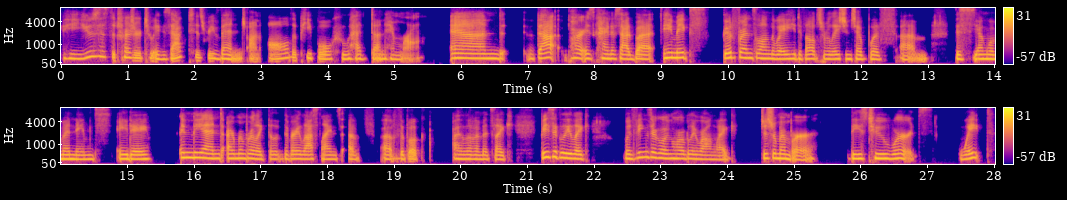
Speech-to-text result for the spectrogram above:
he uses the treasure to exact his revenge on all the people who had done him wrong. And that part is kind of sad but he makes good friends along the way. He develops a relationship with um, this young woman named Ade. In the end, I remember like the, the very last lines of of the book. I love him It's like basically like when things are going horribly wrong, like just remember these two words wait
